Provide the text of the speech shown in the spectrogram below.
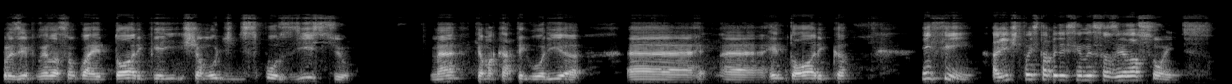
por exemplo, relação com a retórica e chamou de disposício, né? que é uma categoria é, é, retórica. Enfim, a gente foi estabelecendo essas relações.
